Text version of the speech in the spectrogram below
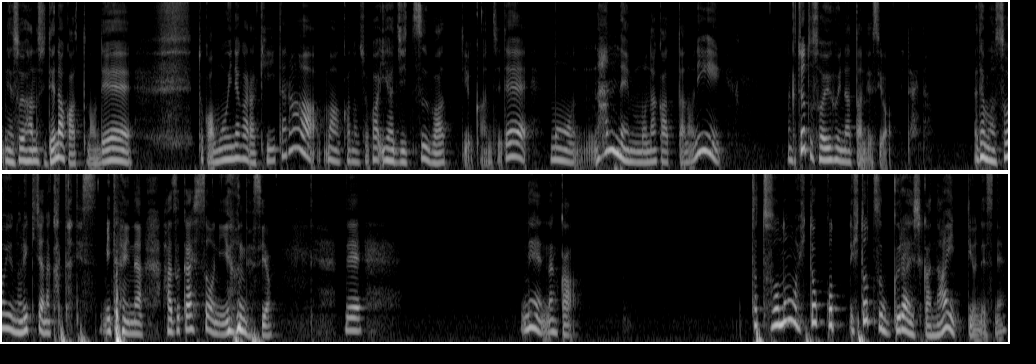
ね、そういう話出なかったので」とか思いながら聞いたら、まあ、彼女が「いや実は」っていう感じでもう何年もなかったのになんかちょっとそういう風になったんですよみたいな。でもそういう乗り気じゃなかったんですみたいな恥ずかしそうに言うんですよ。でねなんかその一こ一つぐらいしかないって言うんですね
